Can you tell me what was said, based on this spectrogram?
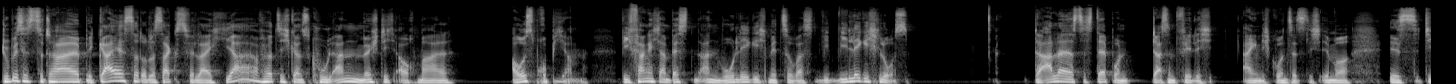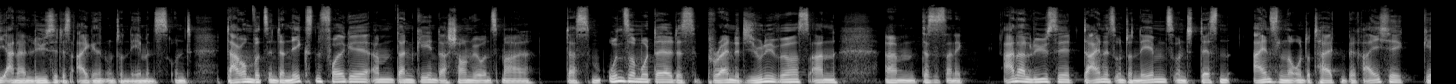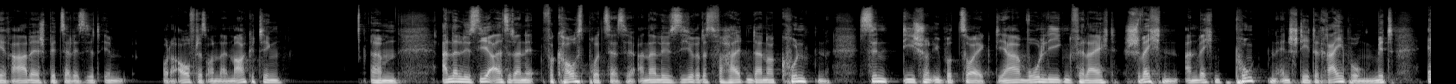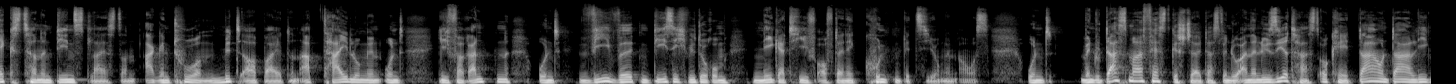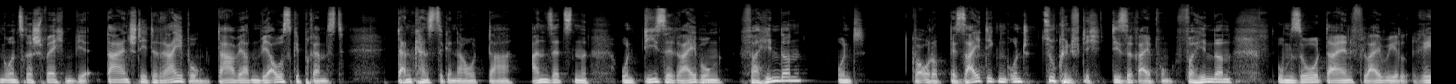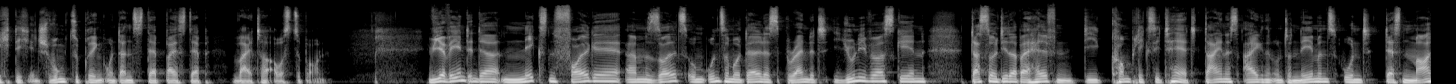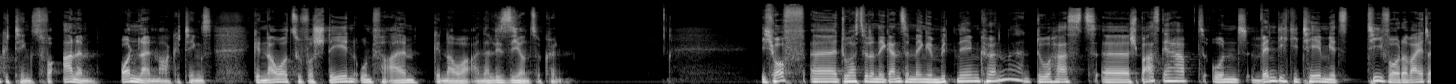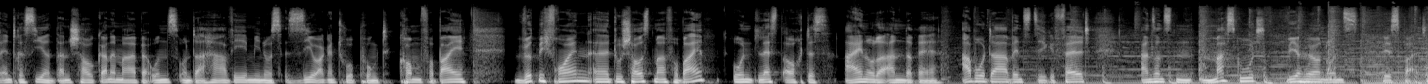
Du bist jetzt total begeistert oder sagst vielleicht, ja, hört sich ganz cool an, möchte ich auch mal ausprobieren. Wie fange ich am besten an? Wo lege ich mit sowas? Wie, wie lege ich los? Der allererste Step, und das empfehle ich eigentlich grundsätzlich immer, ist die Analyse des eigenen Unternehmens. Und darum wird es in der nächsten Folge ähm, dann gehen. Da schauen wir uns mal das, unser Modell des Branded Universe an. Ähm, das ist eine Analyse deines Unternehmens und dessen einzelner unterteilten Bereiche, gerade spezialisiert im oder auf das Online-Marketing. Ähm, analysiere also deine Verkaufsprozesse, analysiere das Verhalten deiner Kunden. Sind die schon überzeugt? Ja, wo liegen vielleicht Schwächen? An welchen Punkten entsteht Reibung mit externen Dienstleistern, Agenturen, Mitarbeitern, Abteilungen und Lieferanten? Und wie wirken die sich wiederum negativ auf deine Kundenbeziehungen aus? Und wenn du das mal festgestellt hast, wenn du analysiert hast, okay, da und da liegen unsere Schwächen, wir, da entsteht Reibung, da werden wir ausgebremst, dann kannst du genau da ansetzen und diese Reibung verhindern und oder beseitigen und zukünftig diese Reibung verhindern, um so dein Flywheel richtig in Schwung zu bringen und dann Step by Step weiter auszubauen. Wie erwähnt, in der nächsten Folge ähm, soll es um unser Modell des Branded Universe gehen. Das soll dir dabei helfen, die Komplexität deines eigenen Unternehmens und dessen Marketings vor allem Online-Marketings genauer zu verstehen und vor allem genauer analysieren zu können. Ich hoffe, äh, du hast wieder eine ganze Menge mitnehmen können. Du hast äh, Spaß gehabt und wenn dich die Themen jetzt tiefer oder weiter interessieren, dann schau gerne mal bei uns unter hw-seoagentur.com vorbei. Würde mich freuen, äh, du schaust mal vorbei und lässt auch das ein oder andere Abo da, wenn es dir gefällt. Ansonsten mach's gut, wir hören uns, bis bald.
